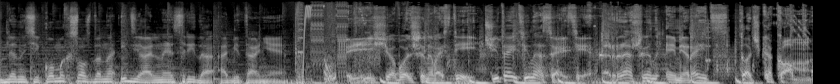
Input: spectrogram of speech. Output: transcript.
для насекомых создана идеальная среда обитания. Еще больше новостей читайте на сайте RussianEmirates.com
